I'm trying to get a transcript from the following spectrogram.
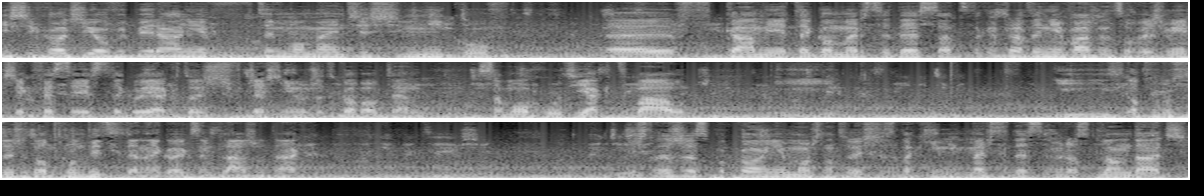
jeśli chodzi o wybieranie w tym momencie silników e, w gamie tego Mercedesa, to tak naprawdę nieważne co weźmiecie, kwestia jest tego jak ktoś wcześniej użytkował ten samochód, jak dbał i, i, i po prostu zależy to od kondycji danego egzemplarza, tak? Myślę, że spokojnie można tutaj się z takim Mercedesem rozglądać.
